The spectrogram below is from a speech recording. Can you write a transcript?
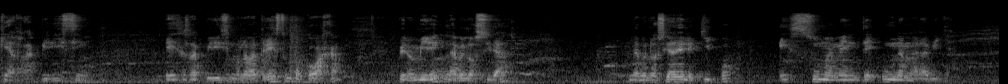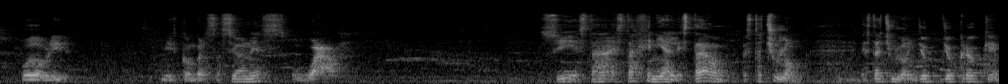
¡Qué rapidísimo! Es rapidísimo. La batería está un poco baja, pero miren la velocidad. La velocidad del equipo es sumamente una maravilla. Puedo abrir mis conversaciones. ¡Wow! Sí, está, está genial, está, está chulón. Está chulón. Yo, yo creo que,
